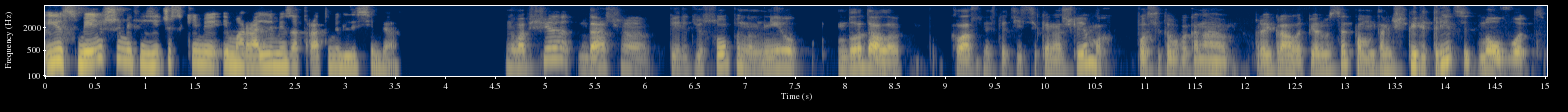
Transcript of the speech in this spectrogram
и с меньшими физическими и моральными затратами для себя. Ну, вообще, Даша перед Юсопаном не обладала классной статистикой на шлемах после того, как она проиграла первый сет, по-моему, там 4.30, но вот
